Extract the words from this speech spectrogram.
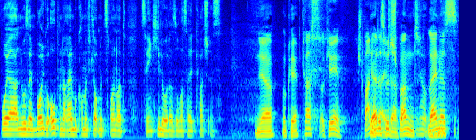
wo er nur sein Beuge-Opener reinbekommt, ich glaube mit 210 Kilo oder so, was halt Quatsch ist. Ja, okay. Krass, okay. Spannend. Ja, das wird Alter. spannend. Ja. Linus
